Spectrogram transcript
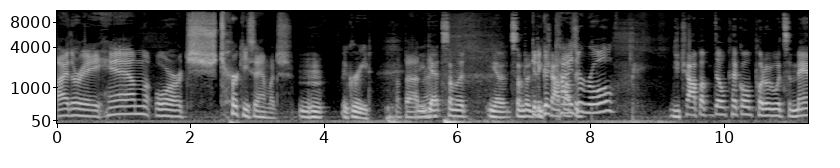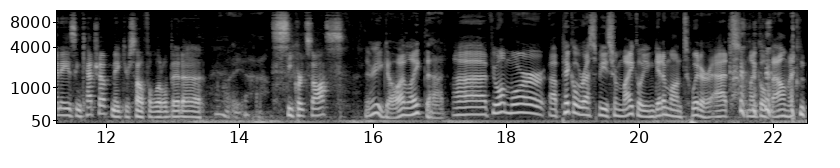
either a ham or ch- turkey sandwich. Mm-hmm. Agreed. Not bad. You right? get some of the, you know, sometimes Get a you good chop Kaiser up the- roll. you chop up dill pickle, put it with some mayonnaise and ketchup, make yourself a little bit of Oh, yeah. secret sauce. There you go. I like that. Uh, if you want more uh, pickle recipes from Michael, you can get him on Twitter at Michael Baumann.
